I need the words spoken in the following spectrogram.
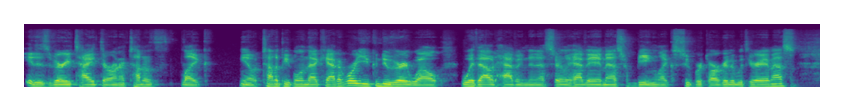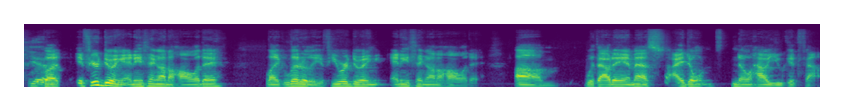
it is very tight, there aren't a ton of like you know, a ton of people in that category, you can do very well without having to necessarily have AMS or being like super targeted with your AMS. yeah. But if you're doing anything on a holiday, like literally, if you were doing anything on a holiday um, without AMS, I don't know how you get found.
